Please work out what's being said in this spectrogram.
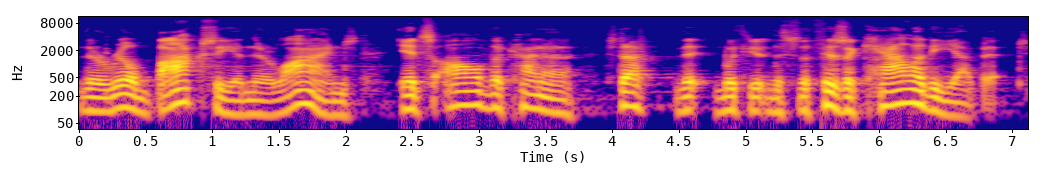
They're real boxy in their lines. It's all the kind of stuff that with your this the physicality of it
